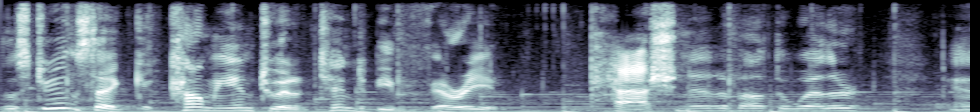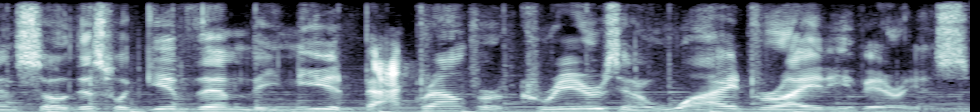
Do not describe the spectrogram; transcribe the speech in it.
The students that come into it tend to be very passionate about the weather, and so this will give them the needed background for careers in a wide variety of areas.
